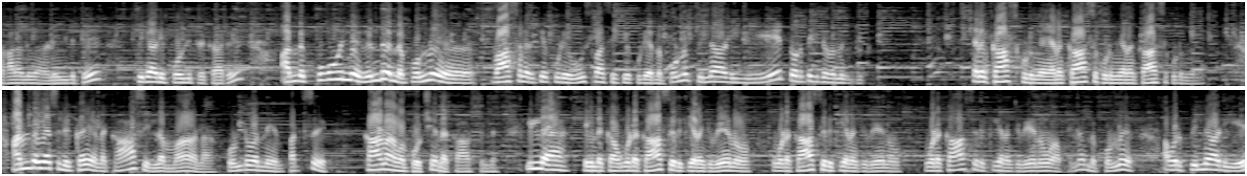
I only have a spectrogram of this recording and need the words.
காலணியை அணிந்துட்டு பின்னாடி போயிட்டு இருக்காரு அந்த கோவில்ல இருந்து அந்த பொண்ணு வாசனை வைக்கக்கூடிய ஊசிவாசி வைக்கக்கூடிய அந்த பொண்ணு பின்னாடியே துரத்திக்கிட்டு வந்துக்கிட்டு இருக்கு எனக்கு காசு கொடுங்க எனக்கு காசு கொடுங்க எனக்கு காசு கொடுங்க. அந்த ஐயா சொல்லியிருக்காரு எனக்கு காசு இல்லைம்மா நான் கொண்டு வந்தேன் பர்ஸு. காணாம போச்சு எனக்கு காசு இல்லை. இல்லை எங்களுக்கு உங்களோட காசு இருக்கு எனக்கு வேணும். உங்களோட காசு இருக்கு எனக்கு வேணும். உங்களோட காசு இருக்கு எனக்கு வேணும் அப்படின்னு அந்த பொண்ணு அவர் பின்னாடியே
